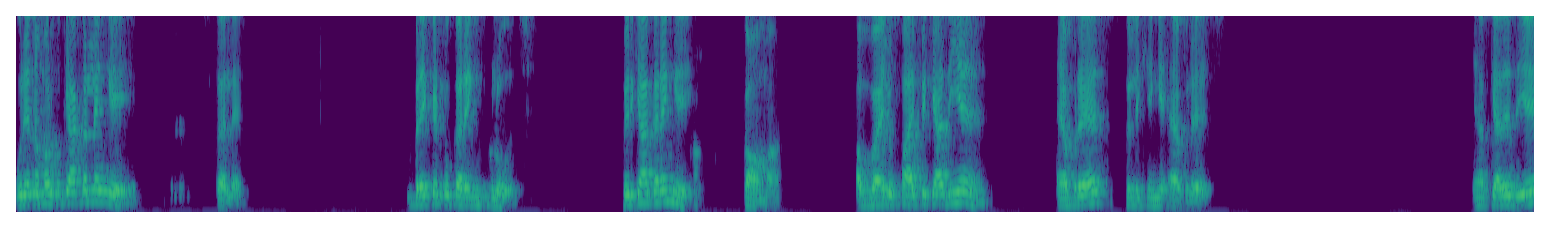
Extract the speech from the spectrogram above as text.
पूरे नंबर को क्या कर लेंगे? सेलेक्ट ब्रैकेट को करेंगे क्लोज। फिर क्या करेंगे? कॉमा। अब वैल्यू फाइव पे क्या दिए हैं? एवरेज तो लिखेंगे एवरेज यहाँ क्या दे दिए?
